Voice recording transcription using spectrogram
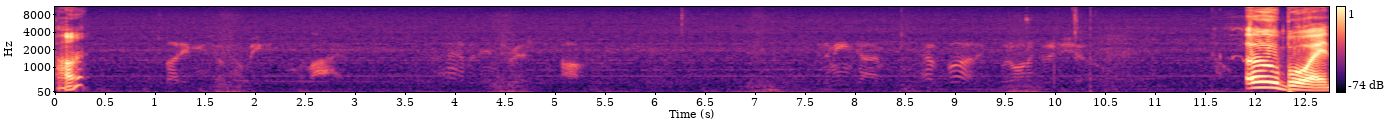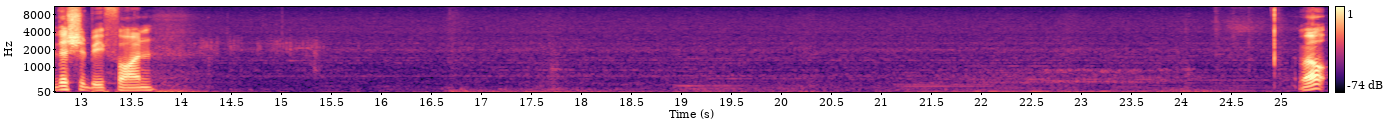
Huh? Oh boy, this should be fun. Well.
